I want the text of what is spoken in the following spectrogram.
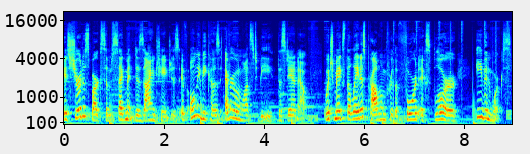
it's sure to spark some segment design changes, if only because everyone wants to be the standout which makes the latest problem for the Ford Explorer even worse.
